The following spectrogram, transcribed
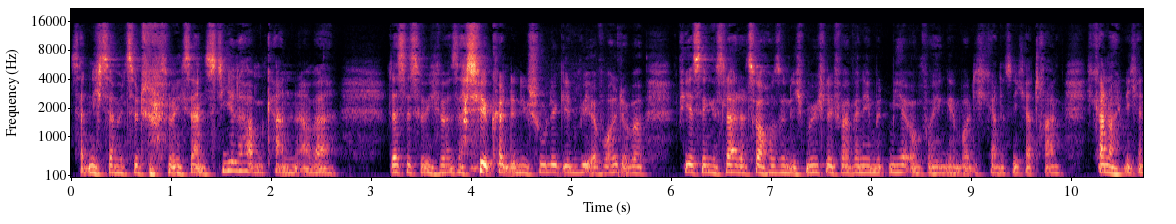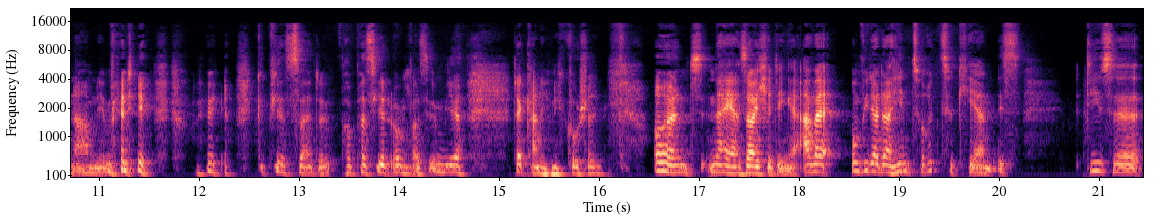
es hat nichts damit zu tun, dass man nicht seinen Stil haben kann, aber das ist, wie ich mal sage, ihr könnt in die Schule gehen, wie ihr wollt, aber Piercing ist leider zu Hause nicht möglich, weil wenn ihr mit mir irgendwo hingehen wollt, ich kann das nicht ertragen. Ich kann euch nicht in den Arm nehmen, wenn ihr, gepierst seid, passiert irgendwas in mir, da kann ich nicht kuscheln. Und naja, solche Dinge. Aber um wieder dahin zurückzukehren, ist diese,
